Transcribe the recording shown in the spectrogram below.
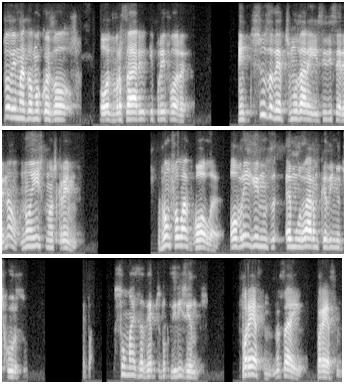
tudo e mais alguma coisa ao, ao adversário e por aí fora. Em que se os adeptos mudarem isso e disserem não, não é isto que nós queremos, vão falar de bola, obriguem-nos a mudar um bocadinho o discurso, Epá, são mais adeptos do que dirigentes. Parece-me, não sei, parece-me.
